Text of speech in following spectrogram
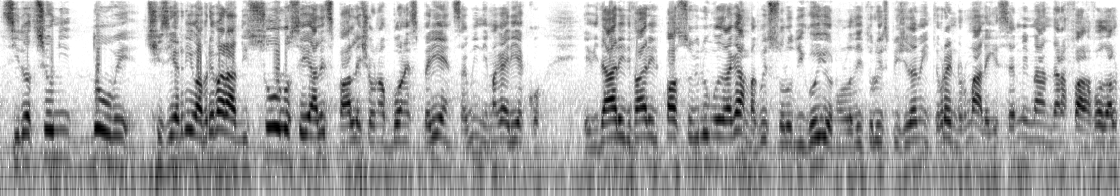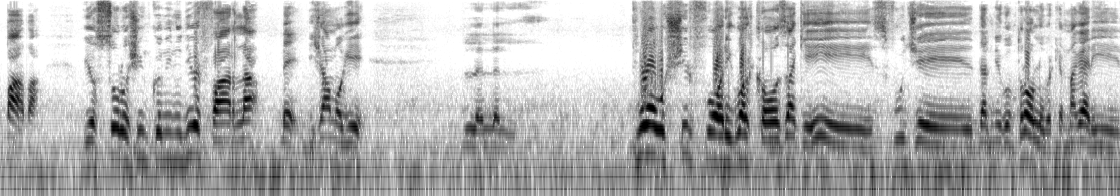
situazioni dove ci si arriva preparati solo se alle spalle c'è una buona esperienza, quindi magari ecco, evitare di fare il passo più lungo della gamba, questo lo dico io, non l'ha detto lui esplicitamente, però è normale che se a me mandano a fare la foto al Papa io ho solo 5 minuti per farla, beh, diciamo che può uscire fuori qualcosa che sfugge dal mio controllo perché magari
